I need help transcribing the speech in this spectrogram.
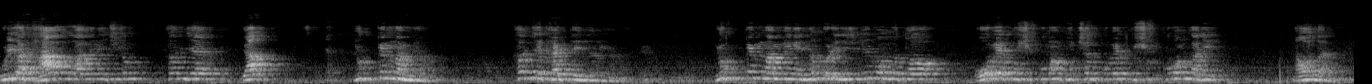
우리가 다 가면 지금 현재 약 600만 명, 현재 갈때 있는 인원들, 600만 명의 넘버링이 1번부터 599만 9,999번까지 나온다는 거예요.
